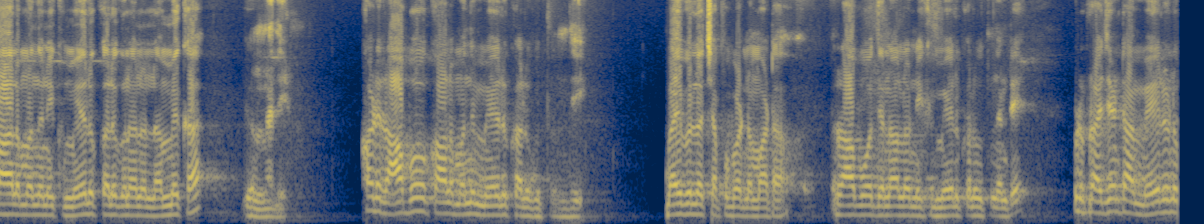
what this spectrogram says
కాలమందు నీకు మేలు కలుగునన్న నమ్మిక ఉన్నది. కాబట్టి రాబో కాలమందు మేలు కలుగుతుంది. బైబిల్లో చెప్పబడిన మాట రాబో దినాల్లో నీకు మేలు కలుగుతుందంటే ఇప్పుడు ప్రజెంట్ ఆ మేలును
